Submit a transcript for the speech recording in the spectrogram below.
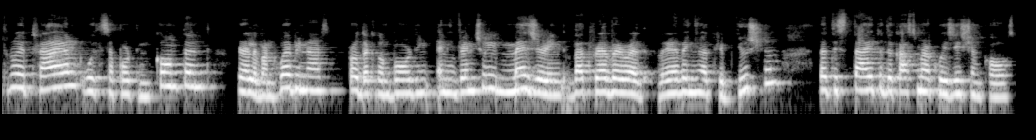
through a trial with supporting content, relevant webinars, product onboarding, and eventually measuring that revenue attribution that is tied to the customer acquisition cost.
